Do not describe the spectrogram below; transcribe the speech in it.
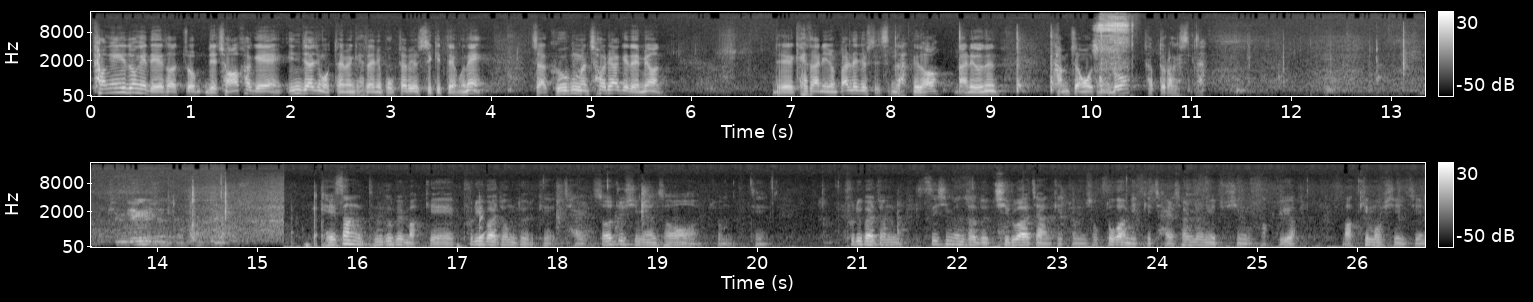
평행이동에 대해서 좀 이제 정확하게 인지하지 못하면 계산이 복잡해질 수 있기 때문에 자, 그 부분만 처리하게 되면 이제 계산이 좀 빨라질 수 있습니다. 그래서 난이도는 3.5 정도 잡도록 하겠습니다. 대상 등급에 맞게 풀이 과정도 이렇게 잘 써주시면서 좀 이제 풀이 과정 쓰시면서도 지루하지 않게 좀 속도감 있게 잘 설명해 주신 것 같고요. 막힘없이 이제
